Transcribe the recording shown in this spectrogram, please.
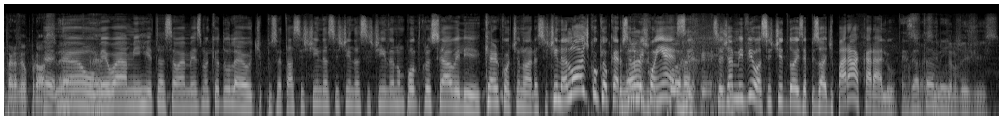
pra ver o É, próximo. não, o é. meu, a minha irritação é a mesma que o do Léo. Tipo, você tá assistindo, assistindo, assistindo, num ponto crucial ele quer continuar assistindo. É lógico que eu quero, você Lógico, não me conhece? Você já me viu assistir dois episódios e parar, caralho? Tempo que eu Exatamente. não vejo isso.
